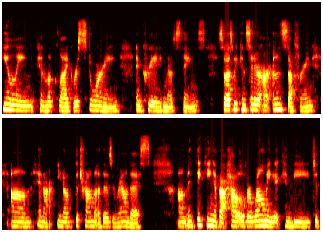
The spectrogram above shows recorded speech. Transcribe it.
healing can look like restoring and creating those things. So as we consider our own suffering um, and our you know the trauma of those around us um, and thinking about how overwhelming it can be to,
